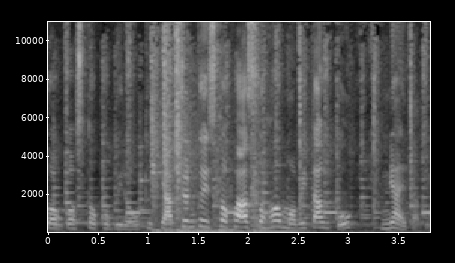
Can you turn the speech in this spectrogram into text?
गस्त को विरोध कैप्टेन इस्तीफा सह ममिता न्याय दाबी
